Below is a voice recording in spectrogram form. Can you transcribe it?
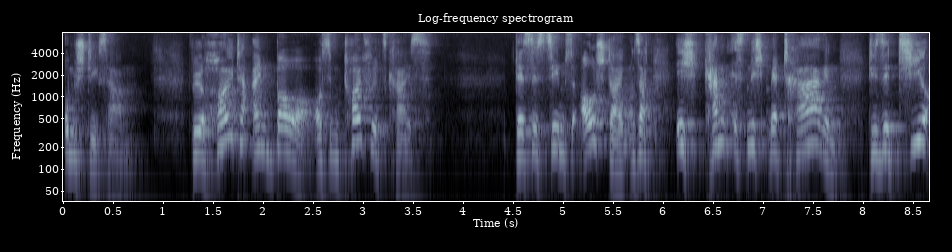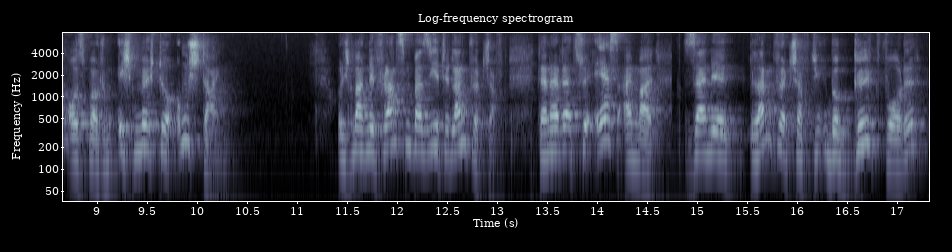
Umstiegs haben. Will heute ein Bauer aus dem Teufelskreis des Systems aussteigen und sagt, ich kann es nicht mehr tragen, diese Tierausbeutung, ich möchte umsteigen. Und ich mache eine pflanzenbasierte Landwirtschaft. Dann hat er zuerst einmal seine Landwirtschaft, die übergüllt wurde,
